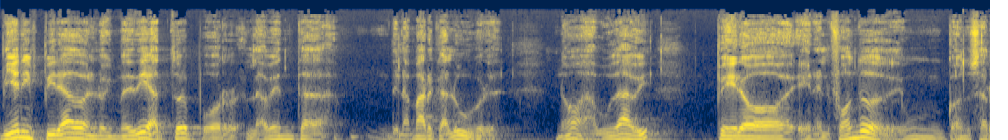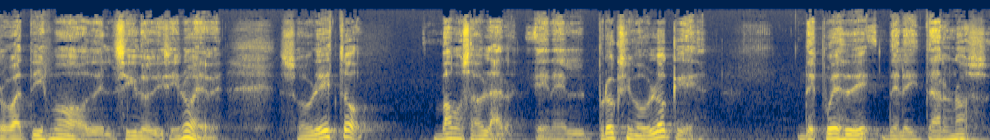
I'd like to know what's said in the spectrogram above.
bien inspirado en lo inmediato por la venta de la marca Louvre ¿no? a Abu Dhabi, pero en el fondo de un conservatismo del siglo XIX. Sobre esto vamos a hablar en el próximo bloque después de deleitarnos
